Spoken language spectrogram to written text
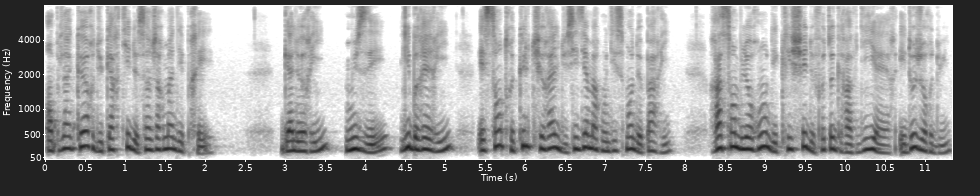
en plein cœur du quartier de Saint-Germain-des-Prés. Galeries, musées, librairies et centres culturels du 6e arrondissement de Paris rassembleront des clichés de photographes d'hier et d'aujourd'hui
